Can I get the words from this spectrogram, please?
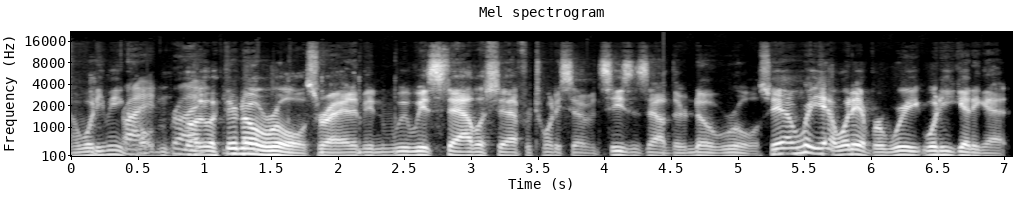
What do you mean, Right, Colton? right. Look, there are no rules, right? I mean, we, we established that for 27 seasons out. There are no rules. Yeah, we, yeah, whatever. Where, what are you getting at?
